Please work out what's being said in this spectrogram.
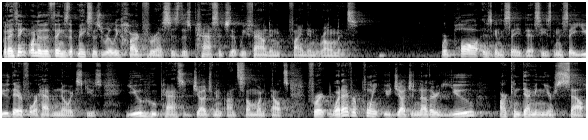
But I think one of the things that makes this really hard for us is this passage that we found and find in Romans, where Paul is going to say this. He's going to say, You therefore have no excuse, you who pass judgment on someone else. For at whatever point you judge another, you are condemning yourself,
